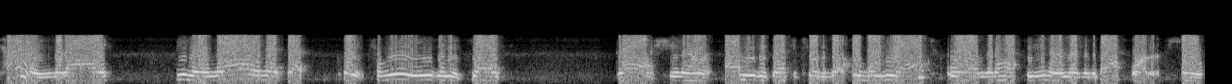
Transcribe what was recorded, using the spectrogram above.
telling that I you know, now I'm at that point for me that it's like, gosh, you know, I'm either going to have to throw the whole baby out or I'm going to have to, you know, live in the bathwater. So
